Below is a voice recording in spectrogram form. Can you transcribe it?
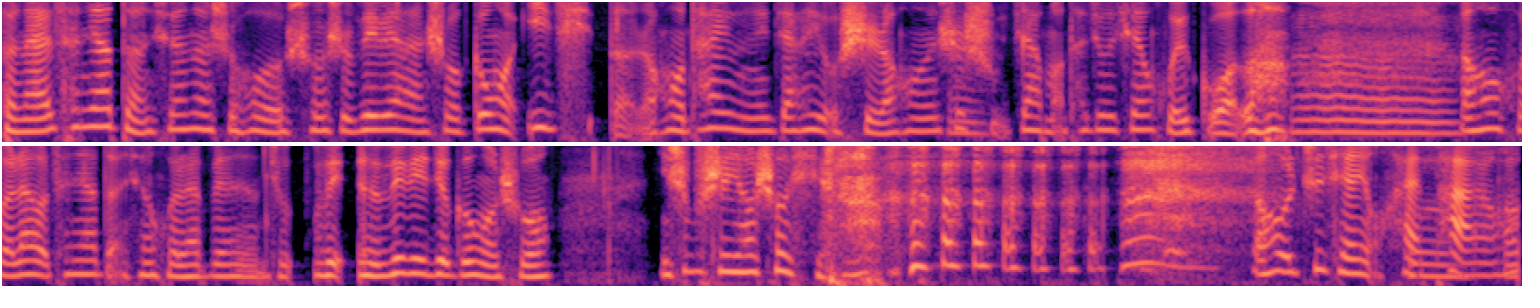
本来参加短宣的时候，说是薇薇安说跟我一起的，然后他因为家里有事，然后是暑假嘛，他就先回国了，嗯，然后回来我参加短宣回来，薇薇就薇呃薇薇就跟我说，你是不是要受洗了？然后之前有害怕，嗯然后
